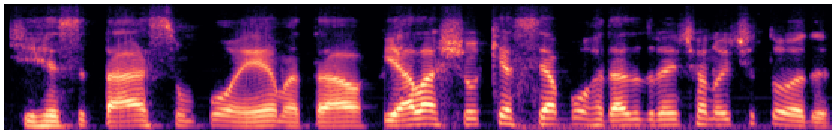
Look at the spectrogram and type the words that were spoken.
que recitasse um poema tal. E ela achou que ia ser abordada durante a noite toda.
